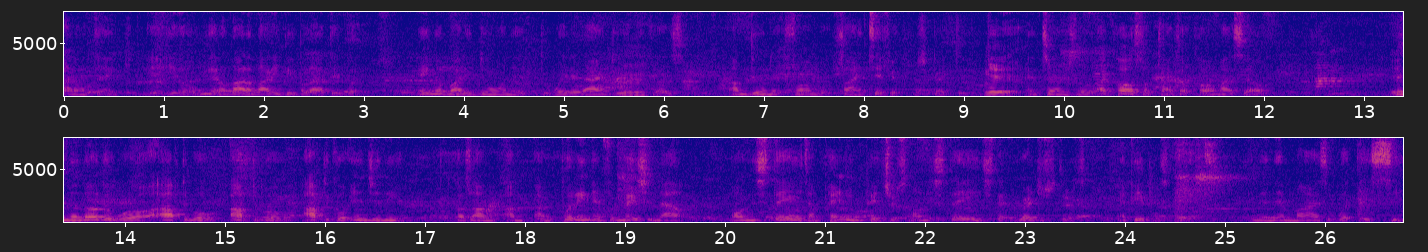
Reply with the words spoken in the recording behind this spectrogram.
I don't think, you know, we got a lot of lighting people out there, but ain't nobody doing it the way that I do it mm-hmm. because I'm doing it from a scientific perspective. Yeah. In terms of, I call sometimes I call myself in another world, an optical, optical, optical engineer, because I'm, I'm, I'm putting information out on the stage. I'm painting pictures on the stage that registers in people's heads and in their minds of what they see.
